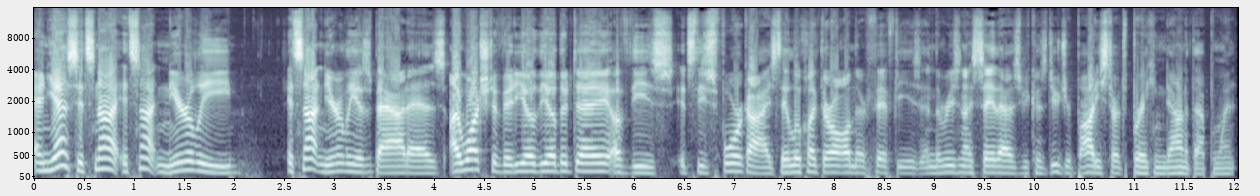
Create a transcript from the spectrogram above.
And yes, it's not it's not nearly it's not nearly as bad as I watched a video the other day of these it's these four guys. They look like they're all in their 50s and the reason I say that is because dude your body starts breaking down at that point.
